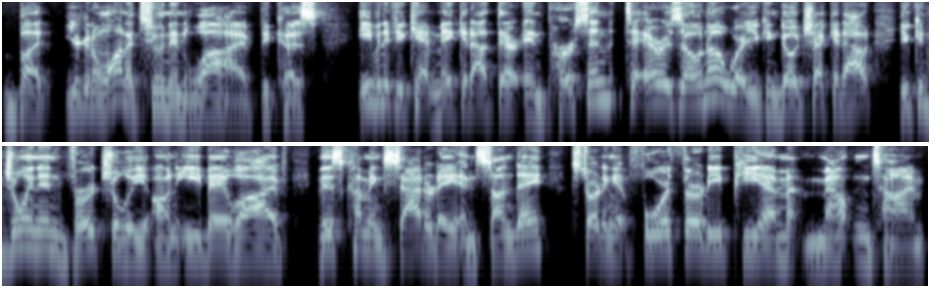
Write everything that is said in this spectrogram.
But you're going to want to tune in live because even if you can't make it out there in person to Arizona, where you can go check it out, you can join in virtually on eBay Live this coming Saturday and Sunday, starting at 4:30 p.m. Mountain Time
